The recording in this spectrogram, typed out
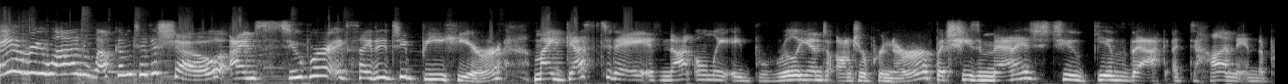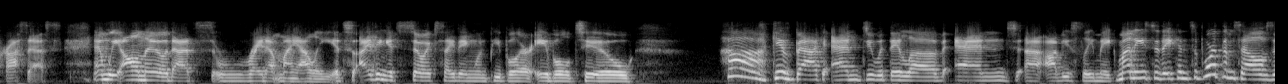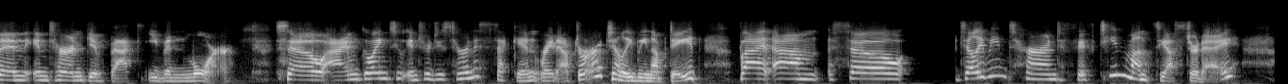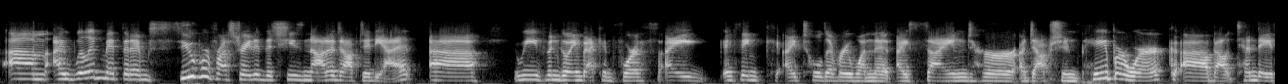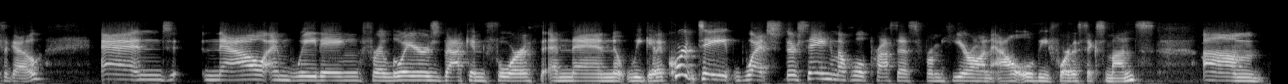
Hey everyone, welcome to the show. I'm super excited to be here. My guest today is not only a brilliant entrepreneur, but she's managed to give back a ton in the process. And we all know that's right up my alley. It's I think it's so exciting when people are able to give back and do what they love and uh, obviously make money so they can support themselves and in turn give back even more. So I'm going to introduce her in a second, right after our Jelly Bean update. But um, so Jelly Bean turned 15 months yesterday. Um, I will admit that I'm super frustrated that she's not adopted yet. Uh, we've been going back and forth. I I think I told everyone that I signed her adoption paperwork uh, about 10 days ago. And now I'm waiting for lawyers back and forth, and then we get a court date, which they're saying the whole process from here on out will be four to six months. Um,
